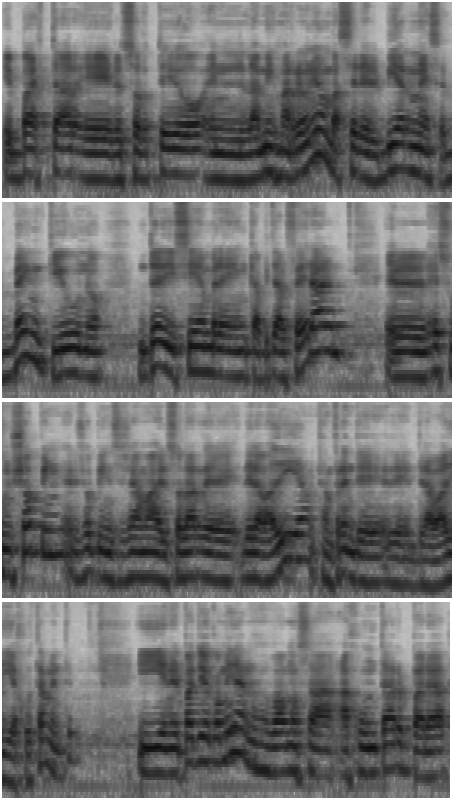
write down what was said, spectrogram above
Eh, va a estar eh, el sorteo en la misma reunión, va a ser el viernes 21 de diciembre en Capital Federal. es un shopping, el shopping se llama El Solar de, la Abadía, está enfrente de la Abadía justamente. Y en el patio de comida nos vamos a, juntar para,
